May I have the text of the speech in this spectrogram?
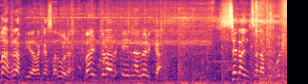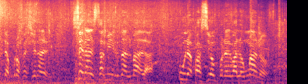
Más rápida la cazadora. Va a entrar en la alberca. Se lanza la futbolista profesional. Se lanza Mirna Almada. Una pasión por el balonmano.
